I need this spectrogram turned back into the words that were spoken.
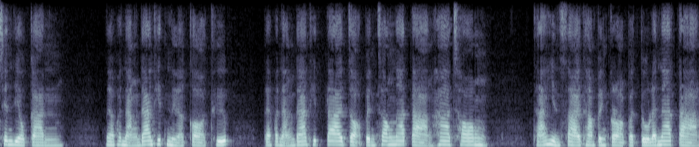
เช่นเดียวกัน แนวผนังด้านทิศเหนือก่อทึบ แต่ผนังด้านทิศใต้เจาะเป็นช่องหน้าต่าง 5 ช่องใช้หินทรายทำเป็นกรอบประตูและหน้าต่าง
